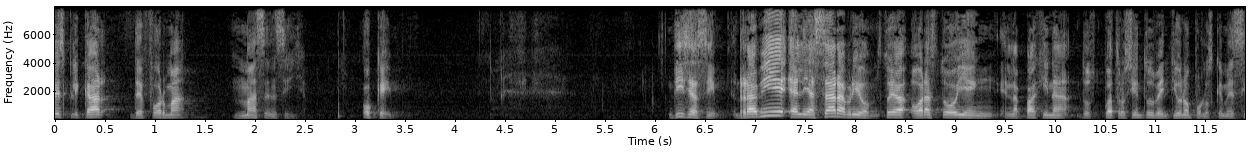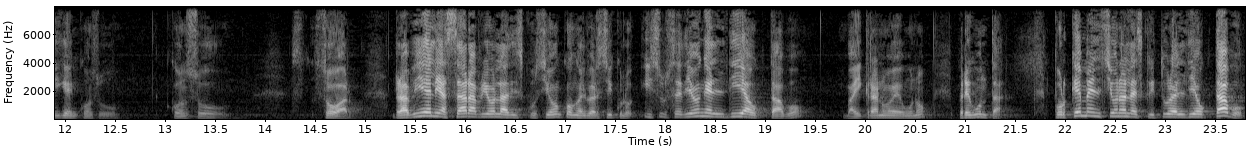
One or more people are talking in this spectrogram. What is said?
explicar de forma más sencilla. Ok. Dice así, Rabí Eleazar abrió, ahora estoy en, la página 421 por los que me siguen con su, con su Zohar. Rabí Eleazar abrió la discusión con el versículo y sucedió en el día octavo, Baikra 9.1, pregunta, ¿por qué menciona la escritura el día octavo?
